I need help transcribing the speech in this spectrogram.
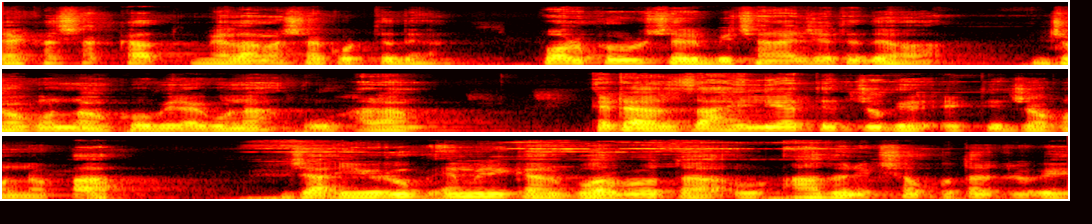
দেখা সাক্ষাৎ, মেলামেশা করতে দেয়া। পরপুরুষের বিছানায় যেতে দেওয়া জঘন্য কবিরা গুনাহ ও হারাম। এটা জাহিলিয়াতের যুগের একটি জঘন্য পাপ, যা ইউরোপ, আমেরিকার বর্বরতা ও আধুনিক সভ্যতার যুগে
